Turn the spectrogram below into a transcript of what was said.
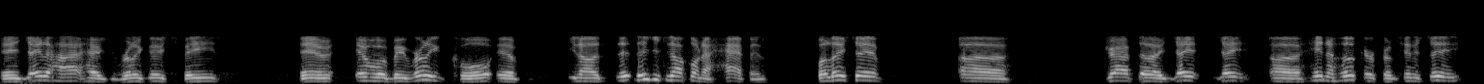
and Jalin Hyatt has really good speed. And it would be really cool if, you know, th- this is not going to happen, but let's say if, uh, draft uh, Jay, Jay, uh, Henry Hooker from Tennessee.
